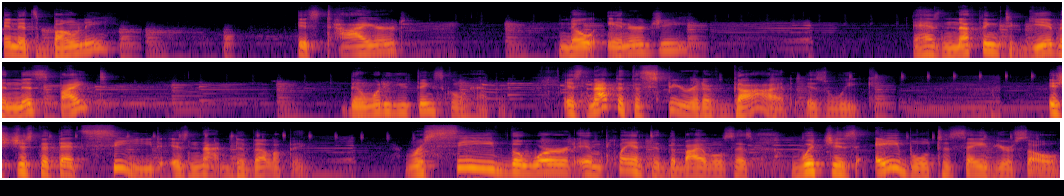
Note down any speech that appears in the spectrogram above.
and it's bony, it's tired, no energy, it has nothing to give in this fight, then what do you think's going to happen? It's not that the spirit of God is weak. It's just that that seed is not developing receive the word implanted, the Bible says, which is able to save your soul.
